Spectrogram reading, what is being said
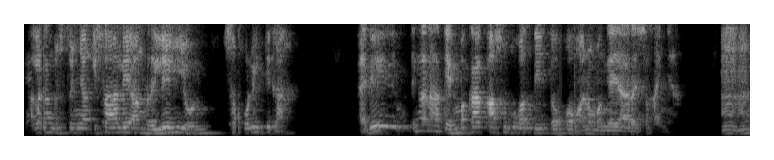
Talagang gusto niyang isali ang relihiyon sa politika. Eh di, tingnan natin, makakasubukan dito kung ano mangyayari sa kanya. Mhm.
